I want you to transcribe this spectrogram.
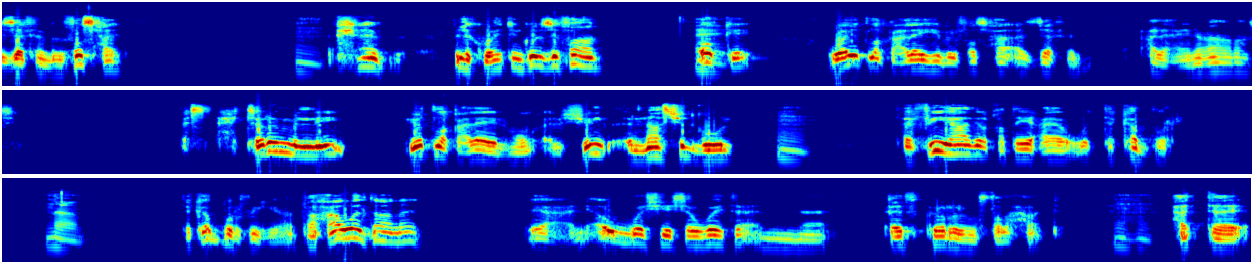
الزفن بالفصحى. إحنا بالكويت نقول زفان. هي. أوكي. ويطلق عليه بالفصحى الزفن على عيني وعلى راسي. بس احترم اللي يطلق عليه. الشيء الناس شو تقول؟ ففي هذه القطيعة والتكبر. نعم. تكبر فيها. فحاولت أنا يعني أول شيء سويته أن أذكر المصطلحات. حتى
